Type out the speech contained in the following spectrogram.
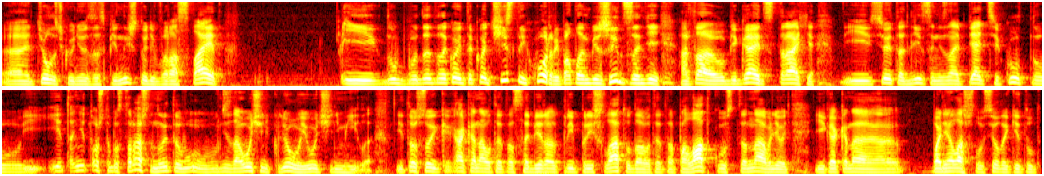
э, телочка у нее за спины, что ли, вырастает, и ну, это такой, такой чистый хор, и потом бежит за ней, а та убегает в страхе. И все это длится, не знаю, 5 секунд. Ну, и это не то чтобы страшно, но это, не знаю, очень клево и очень мило. И то, что как она вот это собира, при, пришла туда, вот эту палатку устанавливать, и как она поняла, что все-таки тут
